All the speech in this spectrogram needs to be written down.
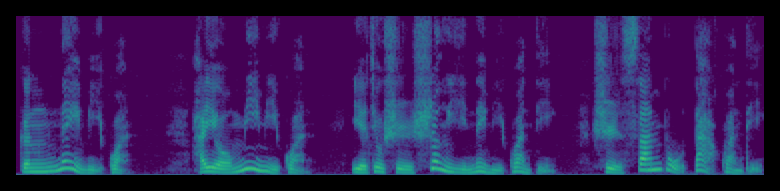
跟内密灌，还有秘密灌，也就是圣意内密灌顶，是三部大灌顶。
